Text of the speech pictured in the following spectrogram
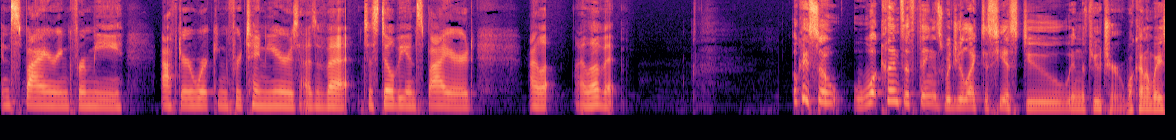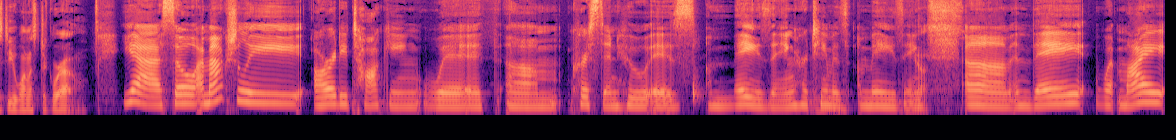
inspiring for me after working for 10 years as a vet to still be inspired. I lo- I love it. Okay so what kinds of things would you like to see us do in the future what kind of ways do you want us to grow Yeah, so I'm actually already talking with um, Kristen, who is amazing. Her team is amazing. Yes. Um, and they, what my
